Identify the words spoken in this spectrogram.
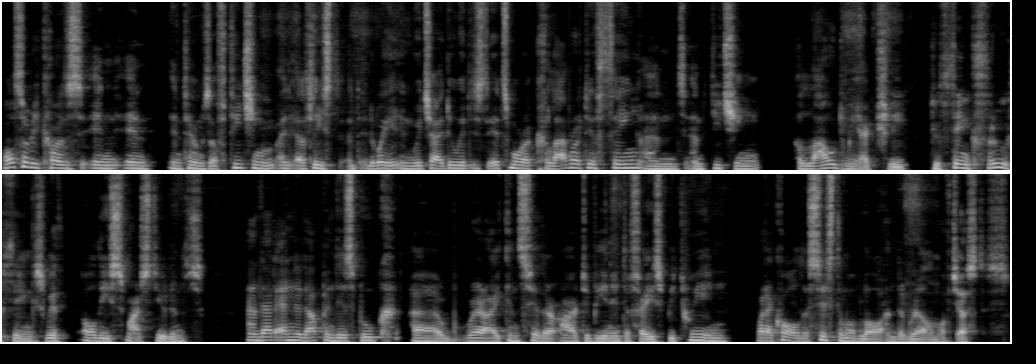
Also, because in, in, in terms of teaching, at least the way in which I do it, is it's more a collaborative thing, and, and teaching allowed me actually to think through things with all these smart students. And that ended up in this book, uh, where I consider art to be an interface between what I call the system of law and the realm of justice.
